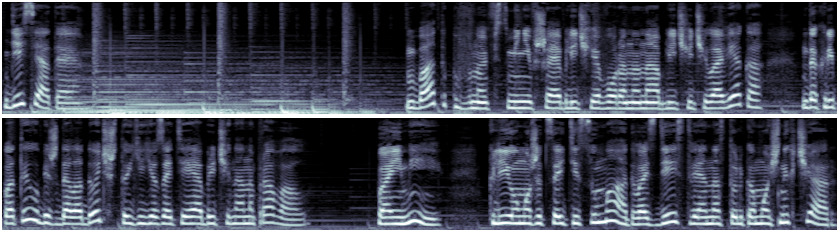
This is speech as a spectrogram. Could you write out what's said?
десятая. Батп, вновь сменившая обличье ворона на обличье человека, до хрипоты убеждала дочь, что ее затея обречена на провал. «Пойми, Клио может сойти с ума от воздействия настолько мощных чар.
